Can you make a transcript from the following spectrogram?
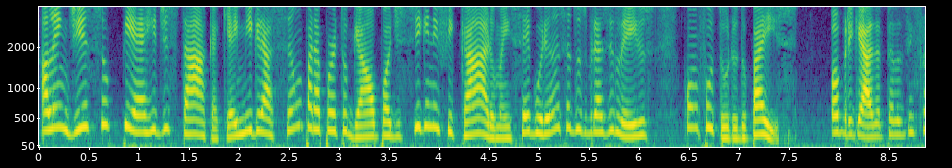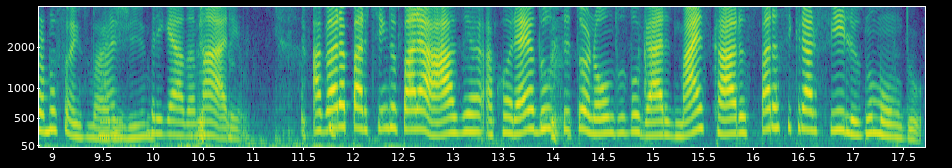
Além disso, Pierre destaca que a imigração para Portugal pode significar uma insegurança dos brasileiros com o futuro do país. Obrigada pelas informações, Mari. Imagina. Obrigada, Mari. Agora, partindo para a Ásia, a Coreia do Sul se tornou um dos lugares mais caros para se criar filhos no mundo,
